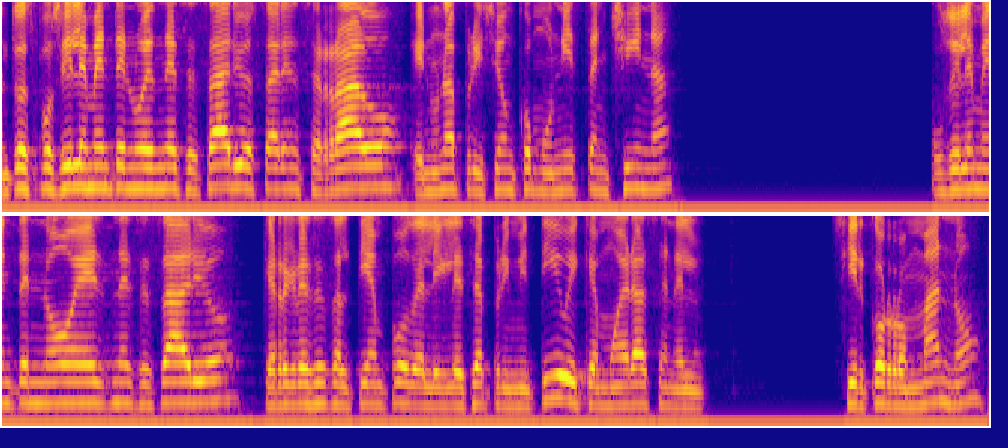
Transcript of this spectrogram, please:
Entonces posiblemente no es necesario estar encerrado en una prisión comunista en China Posiblemente no es necesario que regreses al tiempo de la iglesia primitiva y que mueras en el circo romano,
